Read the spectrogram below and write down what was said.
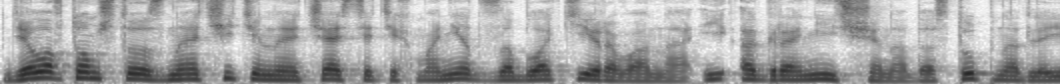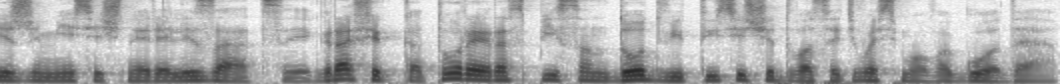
Дело в том, что значительная часть этих монет заблокирована и ограничена доступна для ежемесячной реализации, график которой расписан до 2028 года.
